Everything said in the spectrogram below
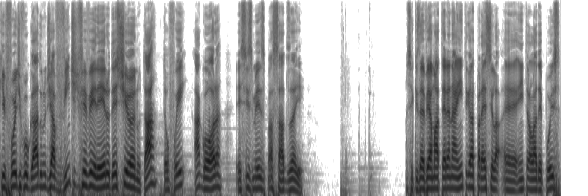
que foi divulgado no dia 20 de fevereiro deste ano, tá? Então foi agora, esses meses passados aí. Se quiser ver a matéria na íntegra, aparece lá, é, entra lá depois,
